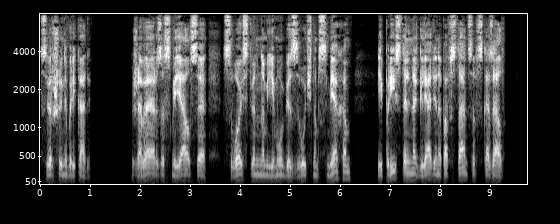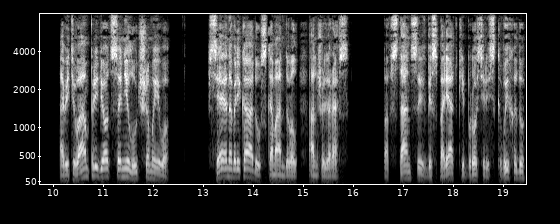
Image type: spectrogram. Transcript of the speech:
с вершины баррикады. Жавер засмеялся свойственным ему беззвучным смехом и, пристально глядя на повстанцев, сказал, «А ведь вам придется не лучше моего». «Все на баррикаду!» — скомандовал Анжель Расс. Повстанцы в беспорядке бросились к выходу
